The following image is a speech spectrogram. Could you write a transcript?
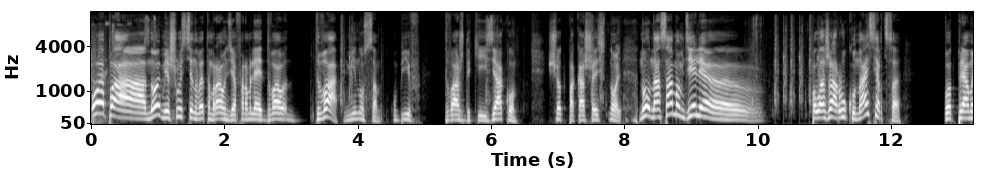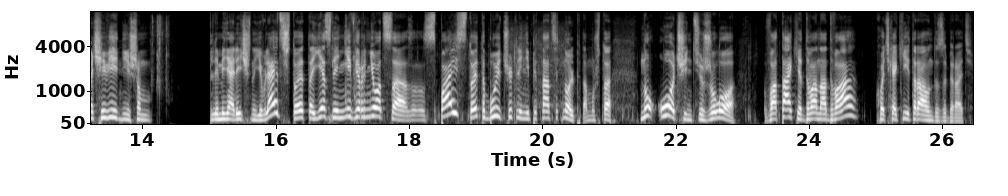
Опа! Но Мишустин в этом раунде оформляет два, два минуса, убив дважды Кейзяку. Счет пока 6-0. Но на самом деле, положа руку на сердце, вот прям очевиднейшим для меня лично является, что это, если не вернется Спайс, то это будет чуть ли не 15-0, потому что, ну, очень тяжело в атаке 2 на 2 хоть какие-то раунды забирать.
